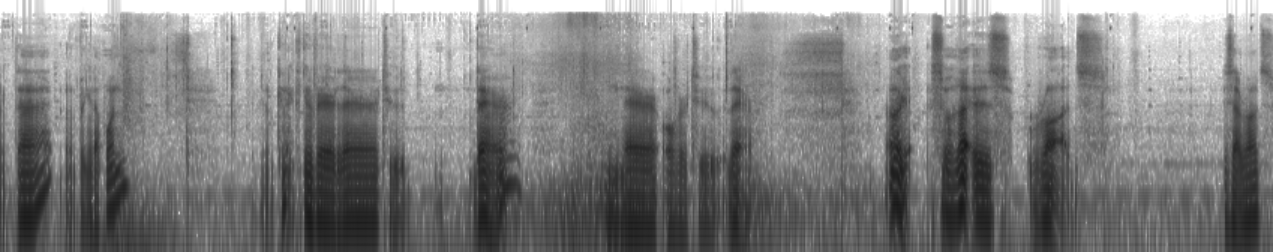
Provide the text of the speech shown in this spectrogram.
like that. I'll bring it up one. Connect the conveyor to there to there. And there over to there. Okay, so that is rods. Is that rods?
